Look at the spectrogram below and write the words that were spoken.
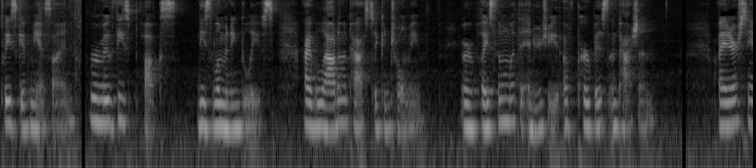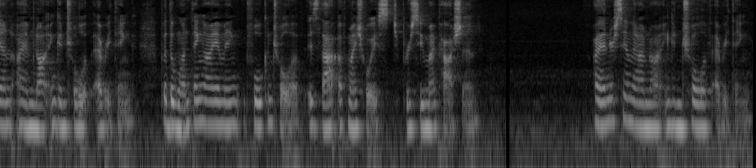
Please give me a sign. Remove these blocks, these limiting beliefs I have allowed in the past to control me, and replace them with the energy of purpose and passion. I understand I am not in control of everything, but the one thing I am in full control of is that of my choice to pursue my passion. I understand that I'm not in control of everything,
